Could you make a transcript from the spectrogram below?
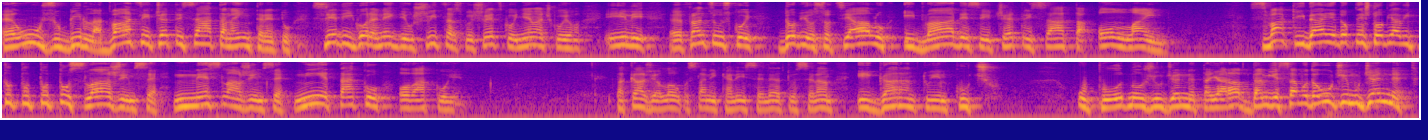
Euzu birla, 24 sata na internetu, sjedi gore negdje u Švicarskoj, Švedskoj, Njemačkoj ili e, Francuskoj, dobio socijalu i 24 sata online. Svaki daje dok nešto objavi tu, tu, tu, tu, slažim se, ne slažim se, nije tako, ovako je. Pa kaže Allah poslanik ali se letu selam i garantujem kuću u podnožju dženneta. Ja rab, dam je samo da uđem u džennet.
